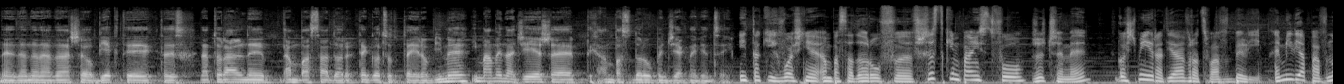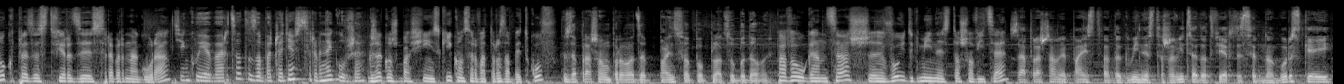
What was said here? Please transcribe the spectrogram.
na, na, na, nasze obiekty to jest naturalny ambasador tego, co tutaj robimy i mamy nadzieję, że tych ambasadorów będzie jak najwięcej. I takich właśnie ambasadorów wszystkim Państwu życzymy. Gośćmi Radia Wrocław byli Emilia Pawnuk, prezes twierdzy Srebrna Góra, Dziękuję bardzo. Do zobaczenia w Srebrnej Górze. Grzegorz Basiński, konserwator zabytków, Zapraszam, prowadzę Państwa po placu budowy. Paweł Gancarz, wójt gminy Stoszowice, Zapraszamy Państwa do gminy Stoszowice, do twierdzy Sybnogórskiej.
